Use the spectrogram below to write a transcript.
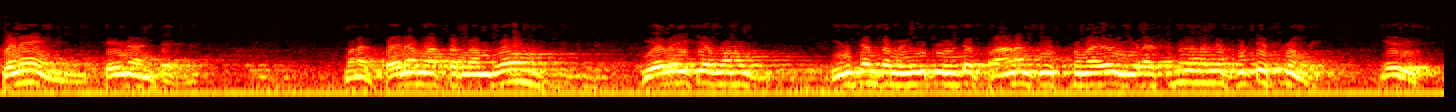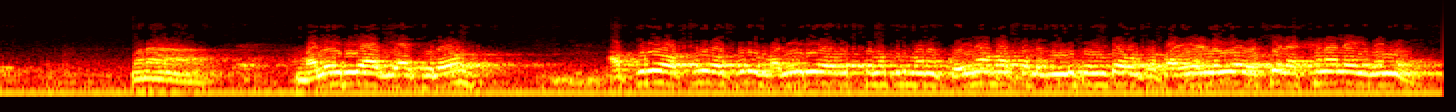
క్వినైన్. చైనా అంటే మన చైనా మాత్రంలో ఏవైతే మనం ఇంతంత మింగుతూ ఉంటే ప్రాణం తీస్తున్నాయో ఈ లక్షణాలన్నీ పుట్టిస్తుంది. ఏది? మన మలేరియా వ్యాధిలో అప్పుడు అప్పుడు అప్పుడు మలేరియా వస్తున్నప్పుడు మనం కొయినా మాత్రలు మింగుతూ ఉంటే ఒక పదేళ్ళలో వచ్చే లక్షణాలే ఇవన్నీ.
